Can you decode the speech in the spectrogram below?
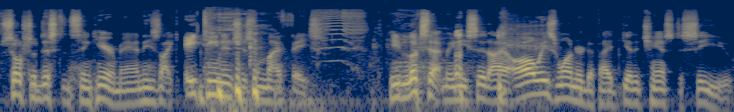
social distancing here, man. He's like 18 inches from my face. He looks at me and he said, I always wondered if I'd get a chance to see you.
